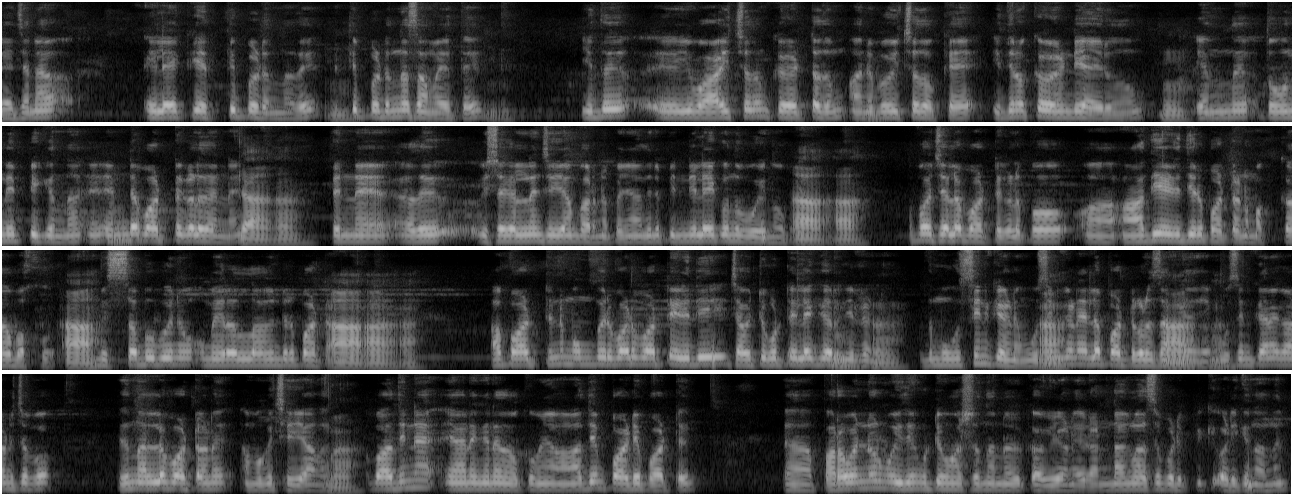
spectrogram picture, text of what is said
രചനയിലേക്ക് എത്തിപ്പെടുന്നത് എത്തിപ്പെടുന്ന സമയത്ത്. ഇത് ഈ വായിച്ചതും കേട്ടതും അനുഭവിച്ചതൊക്കെ ഇതിനൊക്കെ വേണ്ടിയായിരുന്നു എന്ന് തോന്നിപ്പിക്കുന്ന എന്റെ പാട്ടുകൾ തന്നെ. പിന്നെ അത് വിശകലനം ചെയ്യാൻ പറഞ്ഞപ്പോൾ ഞാൻ അതിന്റെ പിന്നിലേക്കൊന്ന് പോയി നോക്കും. അപ്പോൾ ചില പാട്ടുകൾ ഇപ്പോൾ ആദ്യം എഴുതിയൊരു പാട്ടാണ് മക്ക ബഹു മിസ്സബുബുനു ഉമേർ അള്ളാഹുവിന്റെ ഒരു പാട്ടാണ്. ആ, പാട്ടിന് മുമ്പ് ഒരുപാട് പാട്ട് എഴുതി ചവറ്റുകുട്ടയിലേക്ക് എറിഞ്ഞിട്ടുണ്ട്. ഇത് മൂസിൻ ഖാണ് മൂസിൻ ഖാണ് എല്ലാ പാട്ടുകളും സംഗീതം മൂസിൻ ഖാനെ കാണിച്ചപ്പോൾ ഇത് നല്ല പാട്ടാണ് നമുക്ക് ചെയ്യാന്ന്. അപ്പൊ അതിനെ ഞാൻ ഇങ്ങനെ നോക്കുമ്പോൾ ഞാൻ ആദ്യം പാടിയ പാട്ട് പറവന്നൂർ മൊയ്തീൻകുട്ടി മാഷ് എന്ന് പറഞ്ഞ ഒരു കവിയാണ്. രണ്ടാം ക്ലാസ് പഠിപ്പിക്ക പഠിക്കുന്നന്ന്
